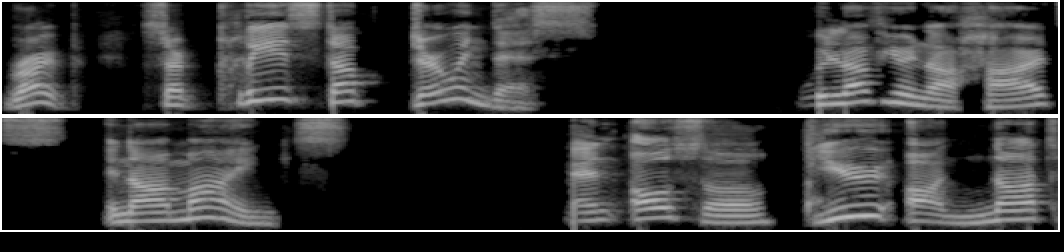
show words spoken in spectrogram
Rope, so please stop doing this. We love you in our hearts, in our minds. And also, you are not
